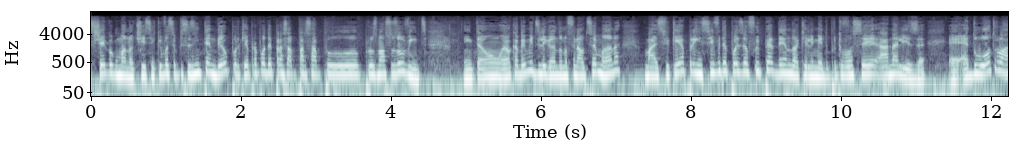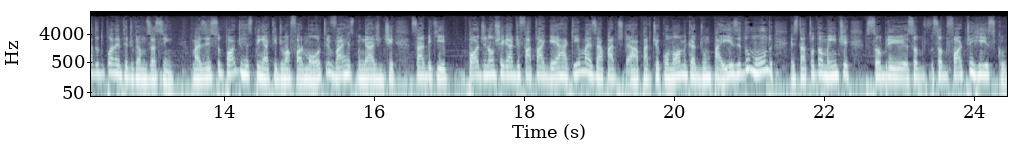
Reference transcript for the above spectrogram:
chega alguma notícia aqui, você precisa entender o porquê para poder passar, passar para os nossos ouvintes. Então eu acabei me desligando no final de semana, mas fiquei apreensivo e depois eu fui perdendo aquele medo, porque você analisa. É, é do outro lado do planeta, digamos assim. Mas isso pode respingar aqui de uma forma ou outra e vai respingar. A gente sabe que pode não chegar de fato à guerra aqui, mas a parte, a parte econômica de um país e do mundo está totalmente sobre, sobre, sobre forte risco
